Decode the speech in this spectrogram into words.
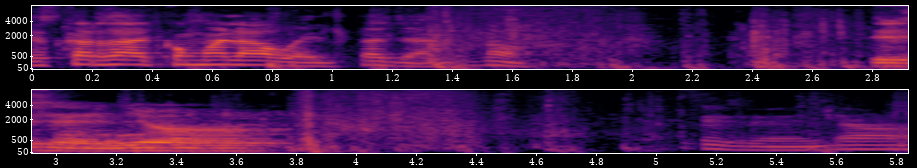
Y Oscar sabe cómo es la vuelta ya, ¿no? Sí, señor. Sí, señor.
